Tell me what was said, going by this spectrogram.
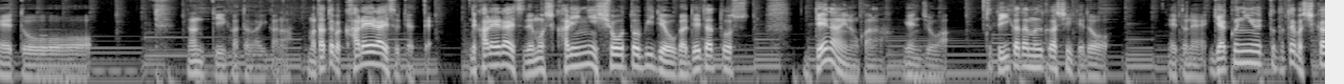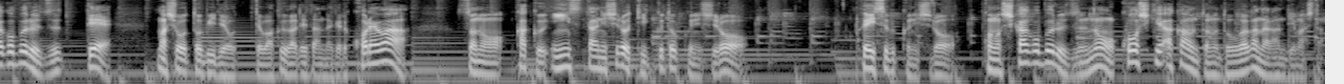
えっ、ー、と、なんて言い方がいいかな。まあ、例えばカレーライスってやって。で、カレーライスでもし仮にショートビデオが出たとし、出ないのかな、現状は。ちょっと言い方難しいけど、えっとね、逆に言うと、例えばシカゴブルーズって、まあ、ショートビデオって枠が出たんだけど、これは、その各インスタにしろ、TikTok にしろ、Facebook にしろ、このシカゴブルーズの公式アカウントの動画が並んでいました。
